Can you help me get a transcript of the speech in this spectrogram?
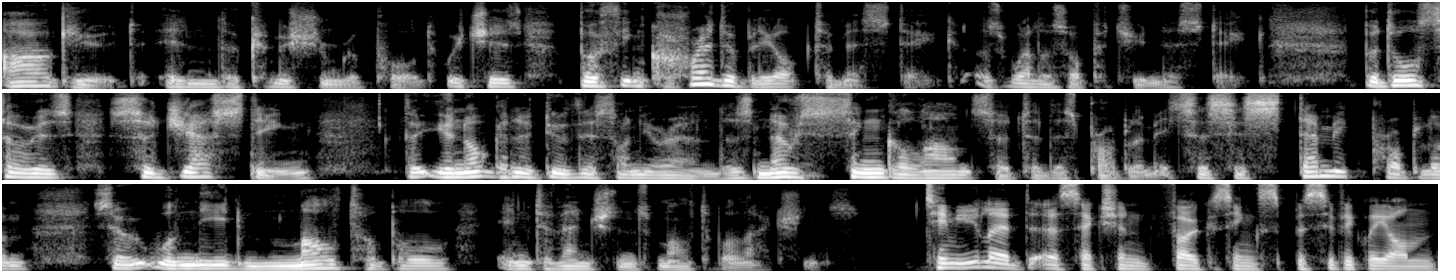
argued in the Commission report, which is both incredibly optimistic as well as opportunistic, but also is suggesting that you're not going to do this on your own. There's no single answer to this problem. It's a systemic problem, so it will need multiple interventions, multiple actions. Tim, you led a section focusing specifically on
